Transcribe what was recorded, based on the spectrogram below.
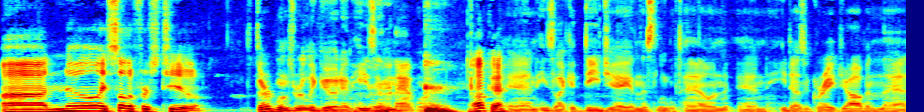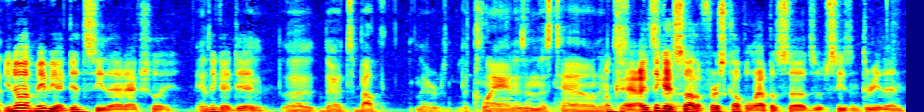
Uh, no, I saw the first two. The third one's really good, and he's in that one. Okay. and he's like a DJ in this little town, and he does a great job in that. You know what? Maybe I did see that actually. I think I did. Uh, that's about there's the clan is in this town. It's- Okay, I think I saw the first couple episodes of season three. Then.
